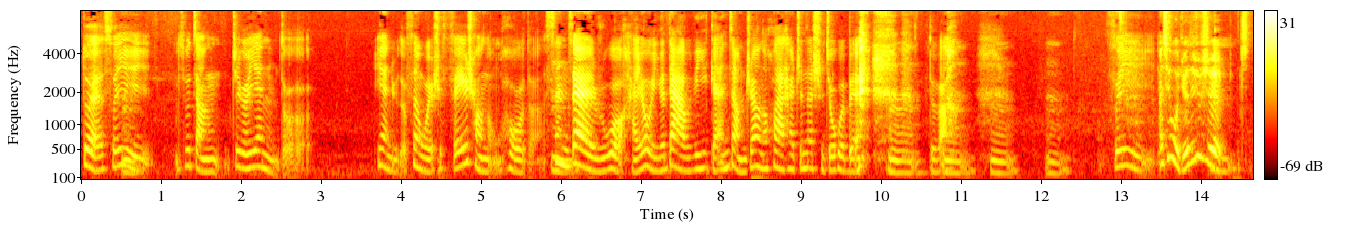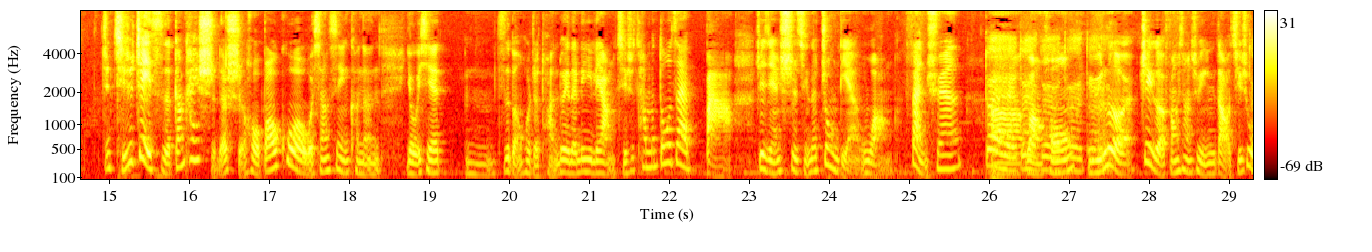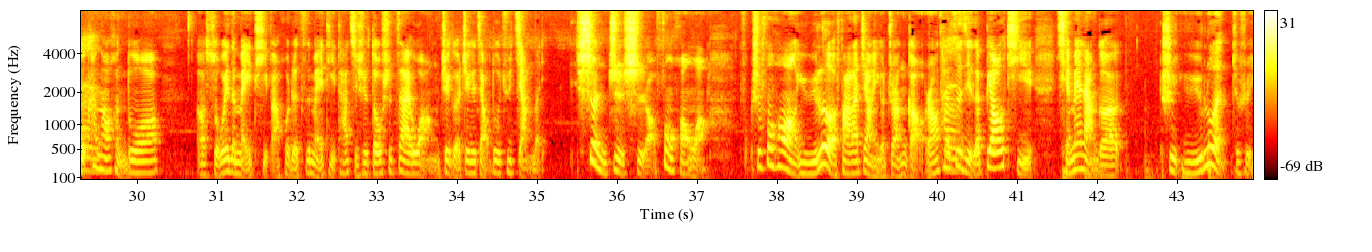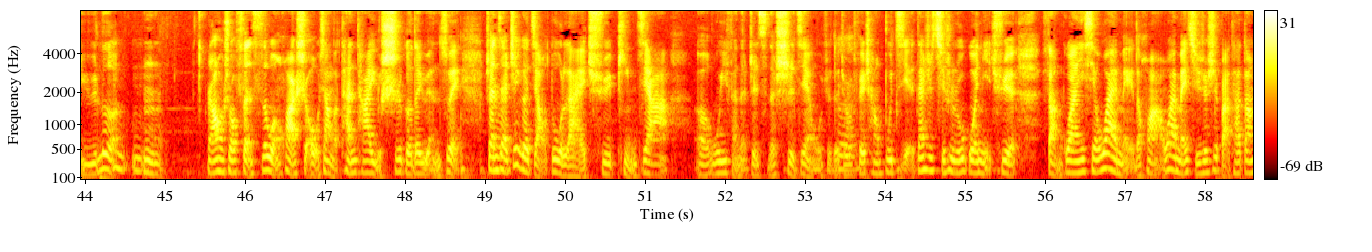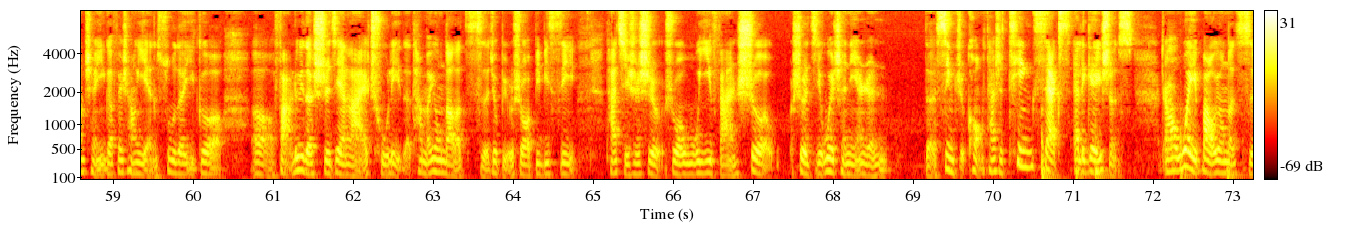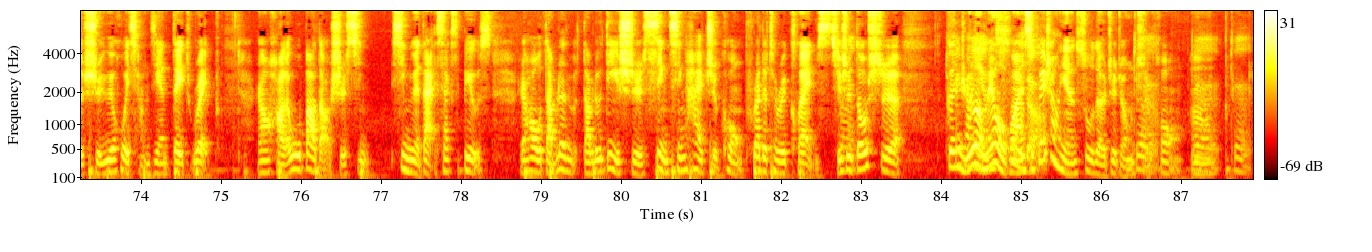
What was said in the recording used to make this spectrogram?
对，所以我就讲这个艳女的艳女的氛围是非常浓厚的。现在如果还有一个大 V 敢讲这样的话，他真的是就会被，嗯，对吧？嗯嗯，所以而且我觉得就是，就其实这次刚开始的时候，包括我相信可能有一些嗯资本或者团队的力量，其实他们都在把这件事情的重点往饭圈。啊，网红娱乐这个方向去引导，其实我看到很多呃所谓的媒体吧，或者自媒体，它其实都是在往这个这个角度去讲的，甚至是啊，凤凰网是凤凰网娱乐发了这样一个专稿，然后他自己的标题前面两个是舆论，就是娱乐，嗯，然后说粉丝文化是偶像的坍塌与失格的原罪，站在这个角度来去评价。呃，吴亦凡的这次的事件，我觉得就是非常不解。但是其实如果你去反观一些外媒的话，外媒其实是把它当成一个非常严肃的一个呃法律的事件来处理的。他们用到的词，就比如说 BBC，它其实是说吴亦凡涉涉及未成年人的性指控，它是 teen sex allegations。然后卫报用的词是约会强奸 date rape。然后好莱坞报道是性性虐待 sex abuse。然后 W W D 是性侵害指控，predatory claims，其实都是跟娱乐没有关系，非常严肃的这种指控。嗯，对，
